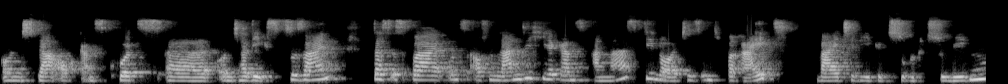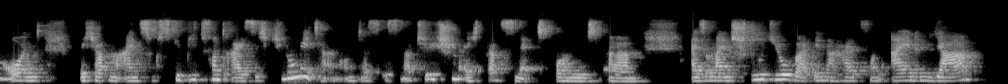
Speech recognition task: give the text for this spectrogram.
und da auch ganz kurz äh, unterwegs zu sein. Das ist bei uns auf dem Lande hier ganz anders. Die Leute sind bereit, weite Wege zurückzulegen. Und ich habe ein Einzugsgebiet von 30 Kilometern. Und das ist natürlich schon echt ganz nett. Und ähm, also mein Studio war innerhalb von einem Jahr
